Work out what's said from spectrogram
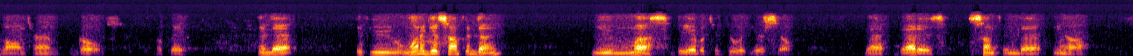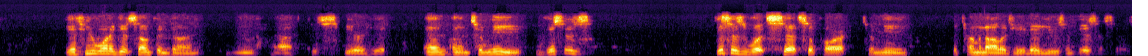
long-term goals. Okay. And that if you want to get something done, you must be able to do it yourself. That that is something that, you know, if you want to get something done, you have to spearhead. And and to me, this is this is what sets apart to me the terminology they use in business as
